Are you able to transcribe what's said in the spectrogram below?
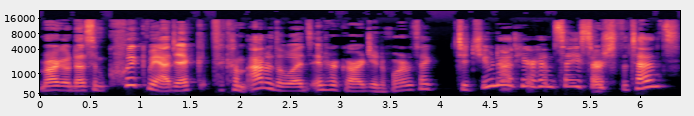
Margo does some quick magic to come out of the woods in her guard uniform. It's like, did you not hear him say search the tents?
